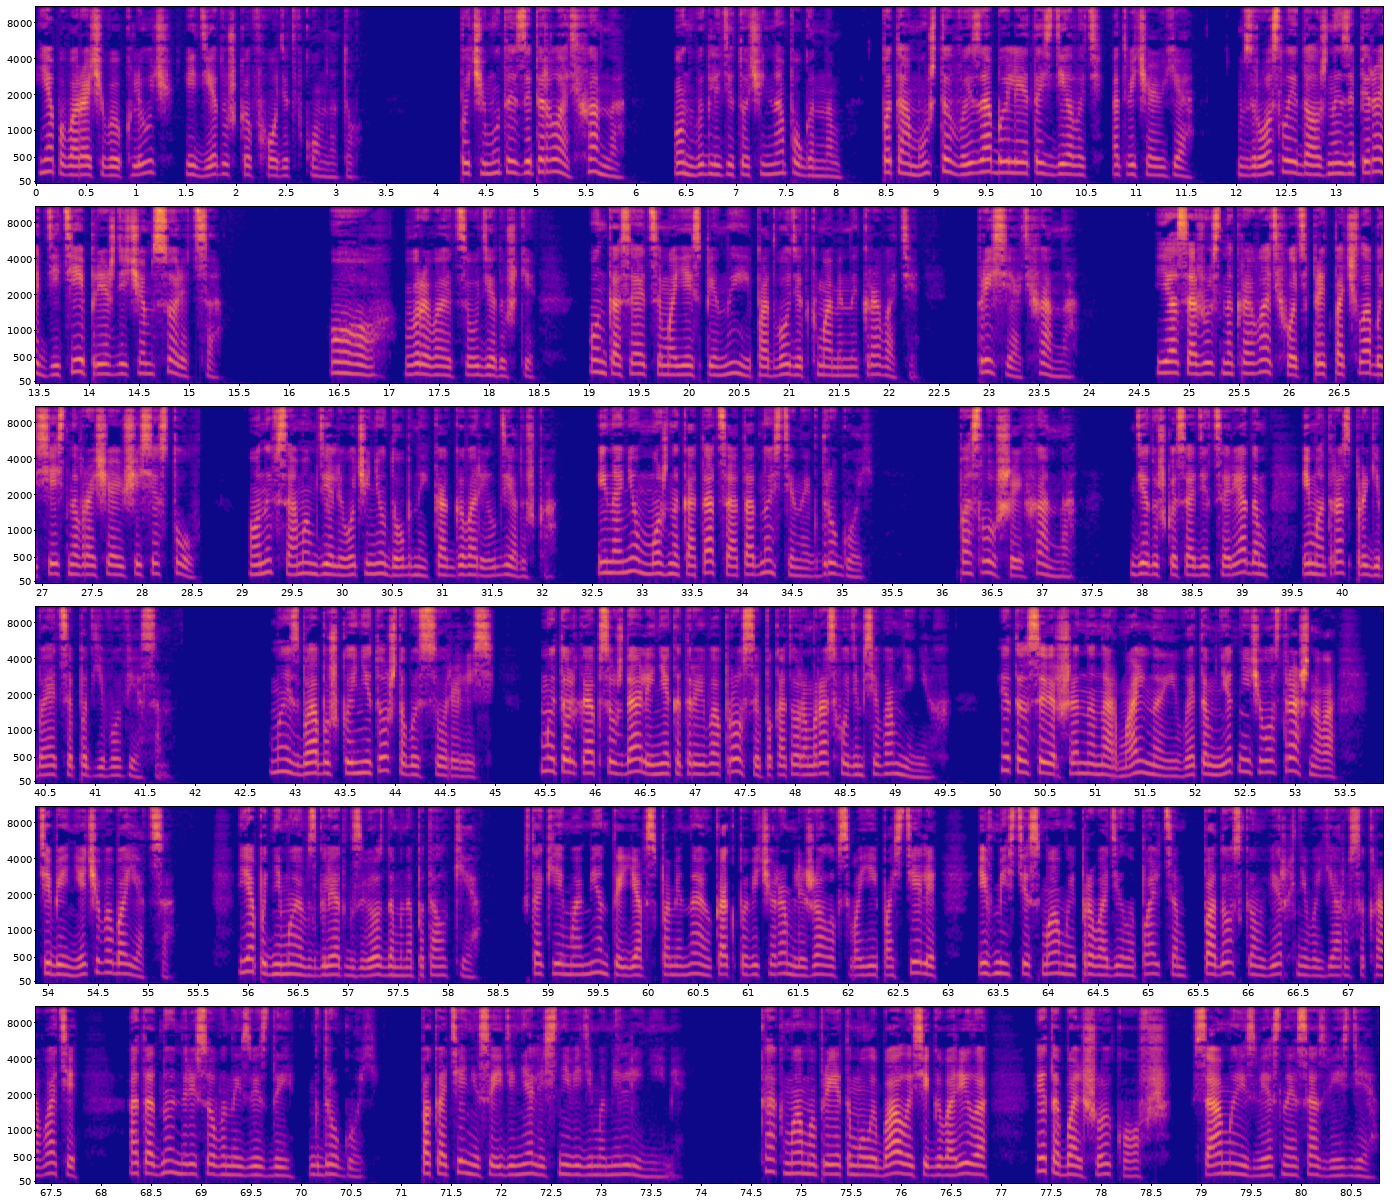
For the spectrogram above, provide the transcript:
Я поворачиваю ключ, и дедушка входит в комнату. «Почему ты заперлась, Ханна?» Он выглядит очень напуганным. «Потому что вы забыли это сделать», — отвечаю я. «Взрослые должны запирать детей, прежде чем ссориться». «О!» — вырывается у дедушки — он касается моей спины и подводит к маминой кровати. «Присядь, Ханна». Я сажусь на кровать, хоть предпочла бы сесть на вращающийся стул. Он и в самом деле очень удобный, как говорил дедушка. И на нем можно кататься от одной стены к другой. «Послушай, Ханна». Дедушка садится рядом, и матрас прогибается под его весом. Мы с бабушкой не то чтобы ссорились, мы только обсуждали некоторые вопросы, по которым расходимся во мнениях. Это совершенно нормально, и в этом нет ничего страшного. Тебе нечего бояться. Я поднимаю взгляд к звездам на потолке. В такие моменты я вспоминаю, как по вечерам лежала в своей постели и вместе с мамой проводила пальцем по доскам верхнего яруса кровати от одной нарисованной звезды к другой, пока тени соединялись с невидимыми линиями. Как мама при этом улыбалась и говорила, это большой ковш, самое известное созвездие.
